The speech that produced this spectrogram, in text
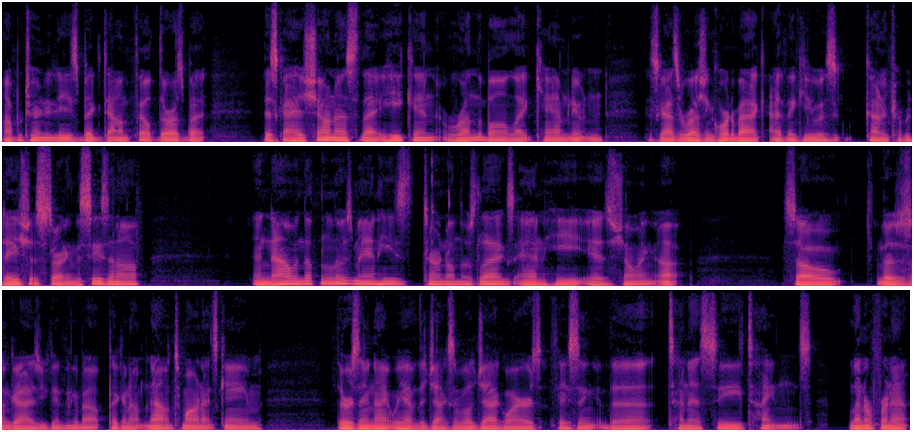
opportunities, big downfield throws, but this guy has shown us that he can run the ball like Cam Newton. This guy's a rushing quarterback. I think he was kind of trepidatious starting the season off. And now with nothing to lose, man, he's turned on those legs and he is showing up. So those are some guys you can think about picking up. Now, tomorrow night's game, Thursday night, we have the Jacksonville Jaguars facing the Tennessee Titans. Leonard Fournette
